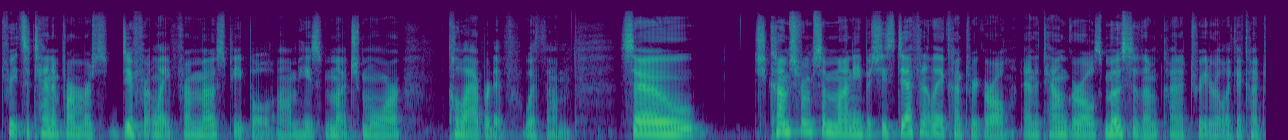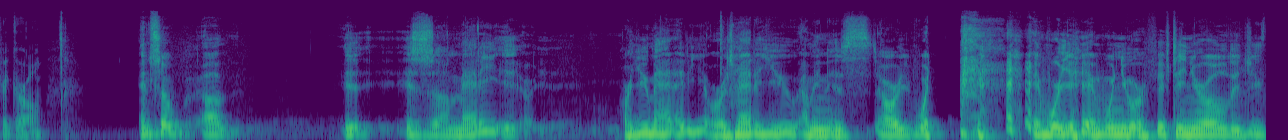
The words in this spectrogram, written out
treats the tenant farmers differently from most people. Um, he's much more collaborative with them. So she comes from some money, but she's definitely a country girl, and the town girls, most of them, kind of treat her like a country girl. And so, uh, is, is uh, Maddie? Are you Maddie, or is Maddie you? I mean, is or what? and were you? And when you were a fifteen-year-old, did you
